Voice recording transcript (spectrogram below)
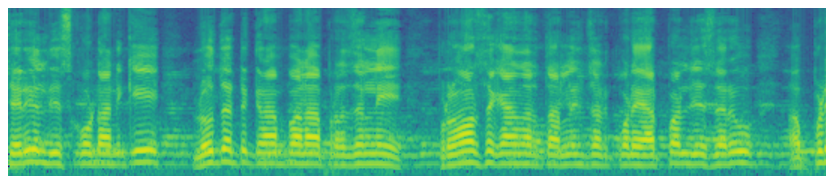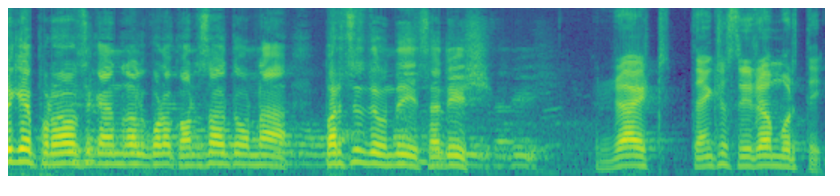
చర్యలు తీసుకోవడానికి లోతట్టు గ్రామాల ప్రజల్ని పునరావాస కేంద్రాలు తరలించడానికి కూడా ఏర్పాట్లు చేశారు. అప్పటికే పునరావాస కేంద్రాలు కూడా కొనసాగుతూ ఉన్న పరిస్థితి ఉంది సతీష్. Right. Thank you, Sri Ramurthy.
